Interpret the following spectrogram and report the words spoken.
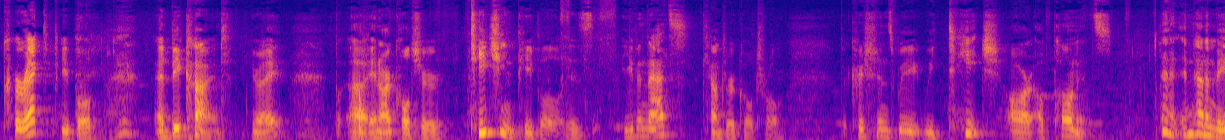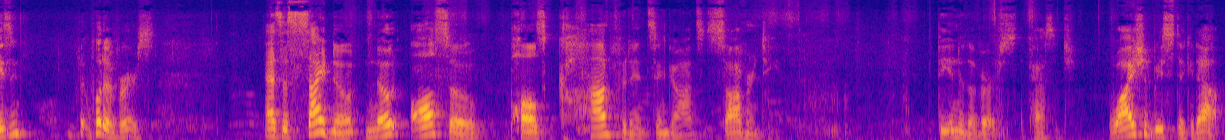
correct people and be kind, right? Uh, in our culture, teaching people is, even that's countercultural. But Christians, we, we teach our opponents. Man, isn't that amazing? What a verse. As a side note, note also Paul's confidence in God's sovereignty the end of the verse, the passage. Why should we stick it out?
